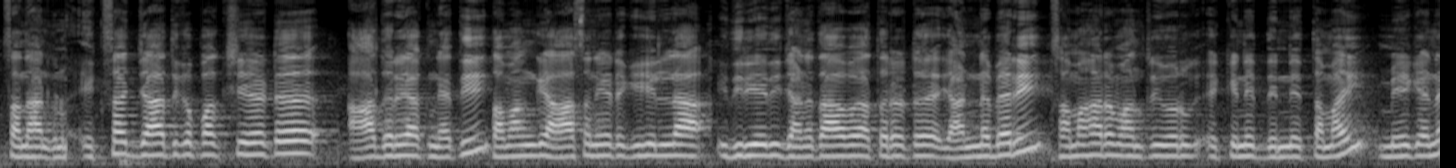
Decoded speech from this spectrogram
සඳහන් කරන එක්සත් ජාතික පක්ෂයට ආදරයක් නැති තමන්ගේ ආසනයට ගිහිල්ලා ඉදිරියේදී ජනතාව අතරට යන්න බැරි සමහර මන්ත්‍රීවරු එක්කෙනෙක් දෙන්නෙත් තමයි මේ ගැන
